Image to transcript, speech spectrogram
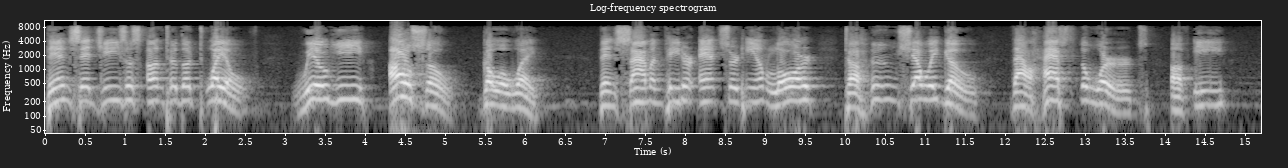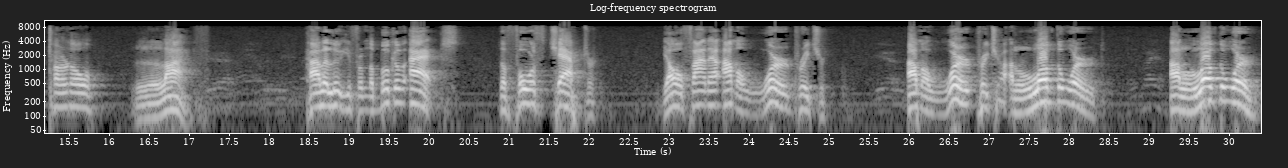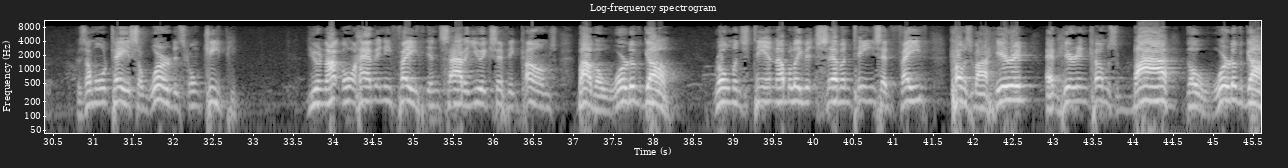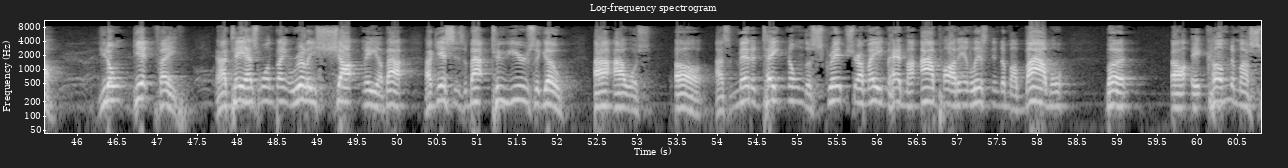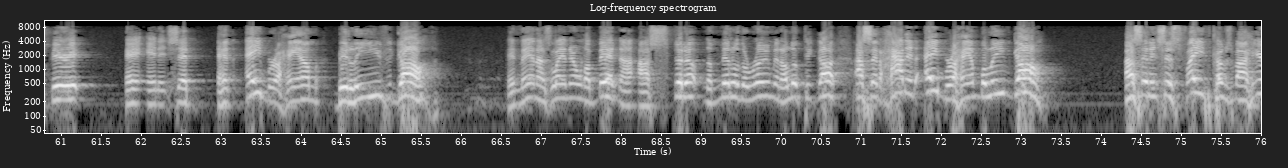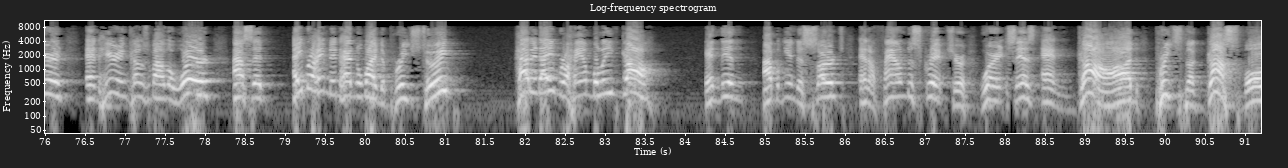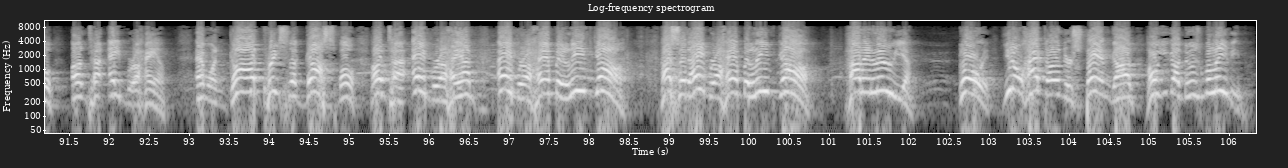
Then said Jesus unto the twelve, Will ye also go away? Then Simon Peter answered him, Lord, to whom shall we go? Thou hast the words of eternal life. Hallelujah. From the book of Acts, the fourth chapter. Y'all find out I'm a word preacher. I'm a word preacher. I love the word. I love the word. Because I'm going to tell you, it's a word that's going to keep you. You're not going to have any faith inside of you except it comes by the word of God. Romans 10, I believe it's 17 said faith comes by hearing and hearing comes by the word of God. You don't get faith. And I tell you, that's one thing really shocked me about, I guess it's about two years ago. I, I was, uh, I was meditating on the scripture. I may even had my iPod in listening to my Bible but uh, it come to my spirit and, and it said, and Abraham believed God. And man, I was laying there on a bed and I, I, stood up in the middle of the room and I looked at God. I said, how did Abraham believe God? I said, it says faith comes by hearing and hearing comes by the word. I said, Abraham didn't have nobody to preach to him. How did Abraham believe God? And then I began to search and I found the scripture where it says, and God preached the gospel unto Abraham. And when God preached the gospel unto Abraham, Abraham believed God. I said, Abraham believed God. Hallelujah. Glory. You don't have to understand God. All you got to do is believe Him.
